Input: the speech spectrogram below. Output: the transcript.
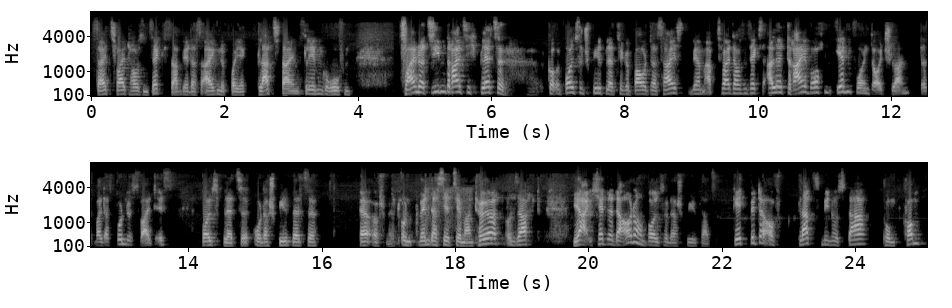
seit 2006 haben wir das eigene Projekt Platz da ins Leben gerufen. 237 Plätze Bolzenspielplätze gebaut. Das heißt, wir haben ab 2006 alle drei Wochen irgendwo in Deutschland, weil das bundesweit ist, Bolzplätze oder Spielplätze eröffnet. Und wenn das jetzt jemand hört und sagt, ja, ich hätte da auch noch einen Bolz oder Spielplatz, geht bitte auf platz-da.com.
